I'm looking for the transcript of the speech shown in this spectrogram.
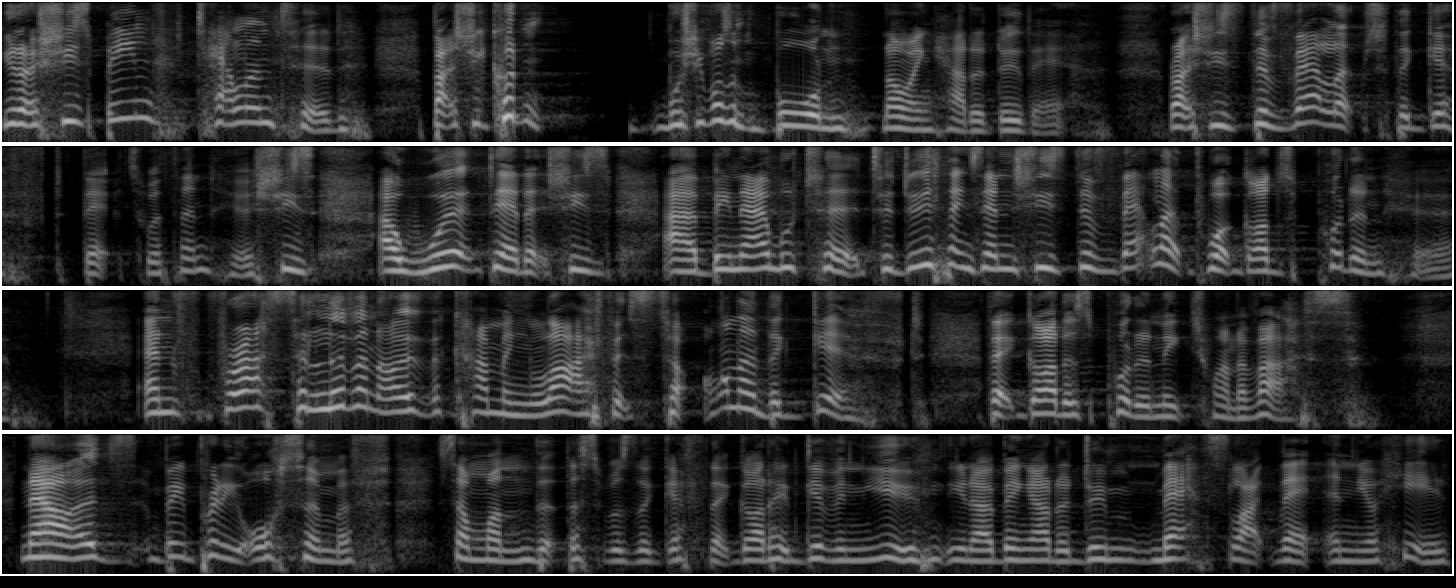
you know, she's been talented, but she couldn't, well, she wasn't born knowing how to do that. Right, she's developed the gift that's within her. She's uh, worked at it. She's uh, been able to, to do things, and she's developed what God's put in her. And for us to live an overcoming life, it's to honor the gift that God has put in each one of us. Now, it'd be pretty awesome if someone that this was the gift that God had given you, you know, being able to do maths like that in your head.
